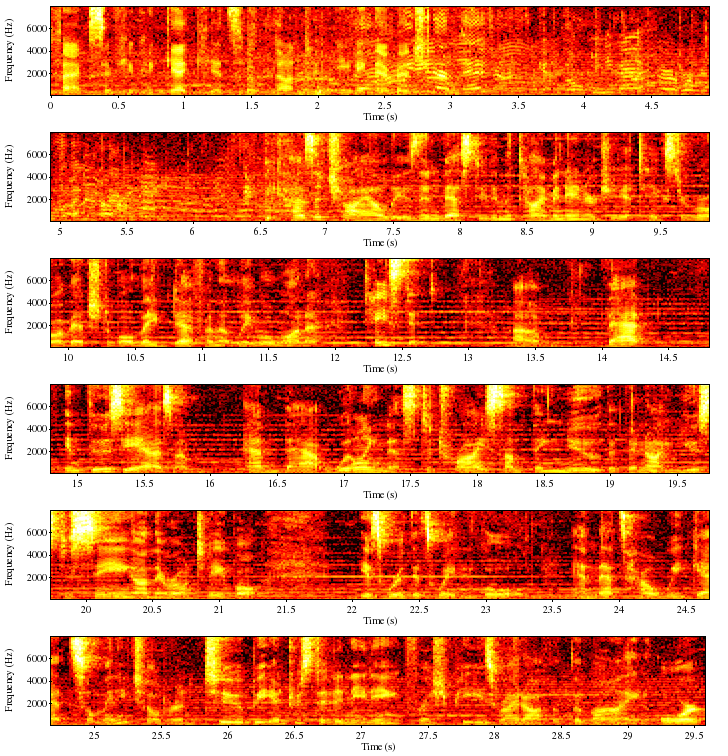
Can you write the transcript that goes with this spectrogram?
effects if you can get kids hooked on to eating their vegetables. Because a child is invested in the time and energy it takes to grow a vegetable, they definitely will want to taste it. Um, that enthusiasm and that willingness to try something new that they're not used to seeing on their own table is worth its weight in gold. And that's how we get so many children to be interested in eating fresh peas right off of the vine or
